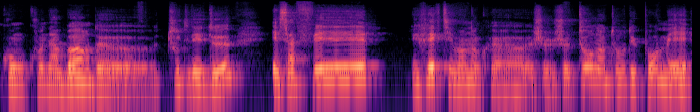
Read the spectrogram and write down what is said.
qu'on aborde euh, toutes les deux et ça fait Effectivement, donc euh, je, tourne autour du pot, mais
